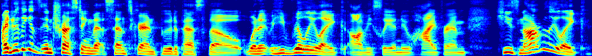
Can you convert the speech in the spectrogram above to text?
I do think it's interesting that since Grand Budapest, though, when it, he really like obviously a new high for him, he's not really like.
